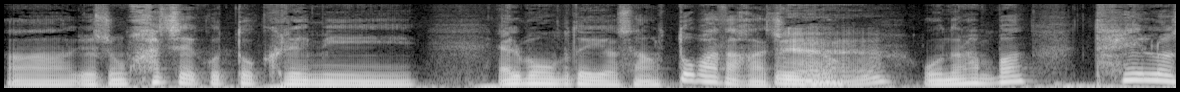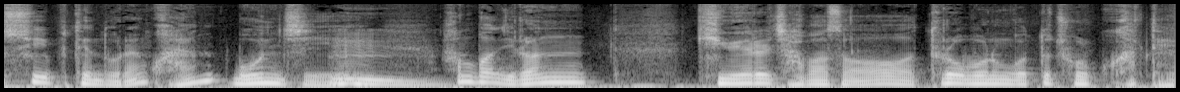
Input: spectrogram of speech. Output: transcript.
아, 요즘 화제고 또 그래미 Album of the Year상을 또 받아가지고요. 예. 오늘 한번 테일러 스위프트의 노래는 과연 뭔지 음. 한번 이런 기회를 잡아서 들어보는 것도 좋을 것 같아요.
